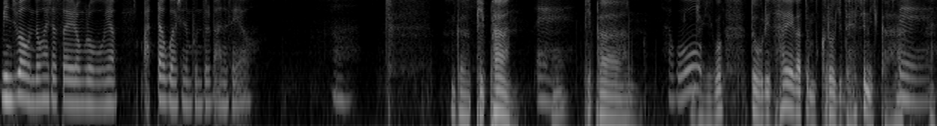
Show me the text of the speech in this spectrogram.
민주화 운동 하셨어요? 이런 물어보면 맞다고 하시는 분들 많으세요. 어, 그러니까 비판, 네. 비판 하고 적이고 또 우리 사회가 좀 그러기도 했으니까. 네.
